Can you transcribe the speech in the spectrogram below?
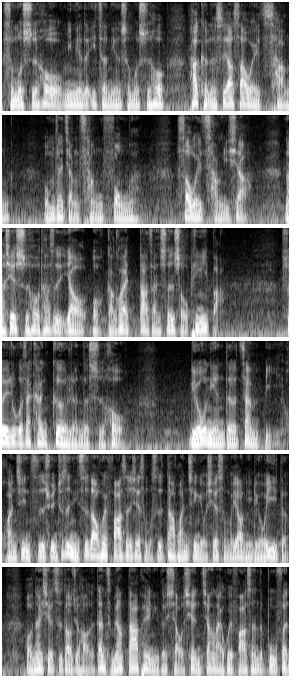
什么时候？明年的一整年，什么时候他可能是要稍微长？我们在讲长风啊，稍微长一下。哪些时候他是要哦，赶快大展身手拼一把？所以如果在看个人的时候，流年的占比、环境资讯，就是你知道会发生些什么事，大环境有些什么要你留意的哦，那些知道就好了。但怎么样搭配你的小线，将来会发生的部分，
